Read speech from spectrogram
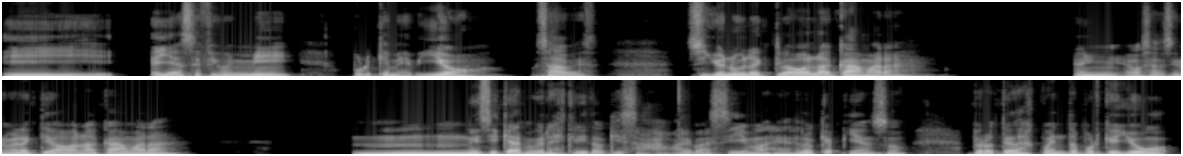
Y ella se fijó en mí porque me vio, ¿sabes? Si yo no hubiera activado la cámara, o sea, si no hubiera activado la cámara, Mm, ni siquiera me hubiera escrito quizás algo así, más es lo que pienso. Pero te das cuenta porque yo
